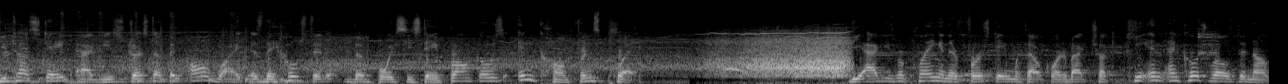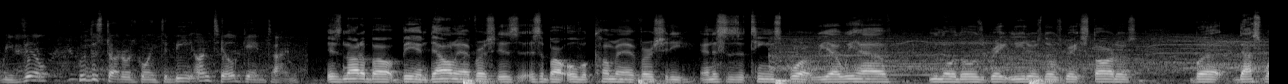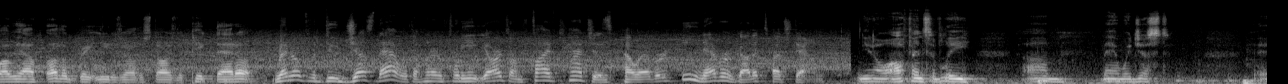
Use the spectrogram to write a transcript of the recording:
Utah State Aggies dressed up in all white as they hosted the Boise State Broncos in conference play. The Aggies were playing in their first game without quarterback Chuck Keeton, and Coach Wells did not reveal who the starter was going to be until game time. It's not about being down in adversity, it's, it's about overcoming adversity, and this is a team sport. Yeah, we have, you know, those great leaders, those great starters, but that's why we have other great leaders and other stars to pick that up. Reynolds would do just that with 148 yards on five catches. However, he never got a touchdown. You know, offensively, um, man, we just uh,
